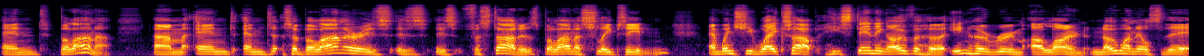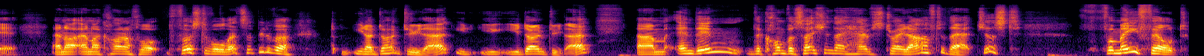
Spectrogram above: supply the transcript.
and B'Elanna. Um, and and so B'Elanna is is is for starters, B'Elanna sleeps in, and when she wakes up, he's standing over her in her room alone, no one else there. And I and I kind of thought, first of all, that's a bit of a you know, don't do that. You you, you don't do that. Um, and then the conversation they have straight after that just for me felt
